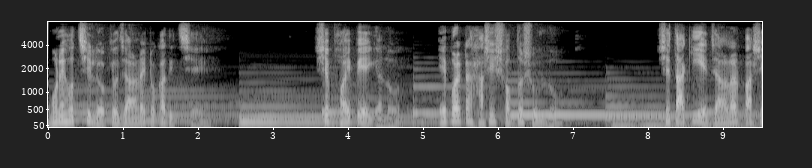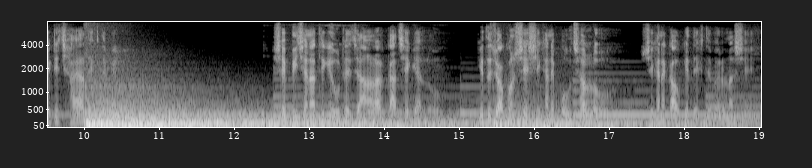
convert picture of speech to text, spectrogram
মনে হচ্ছিল কেউ জানালায় টোকা দিচ্ছে। সে ভয় পেয়ে গেল। এরপর একটা হাসির শব্দ শুনল। সে তাকিয়ে জানালার পাশে একটি ছায়া দেখতে পেল। সে বিছানা থেকে উঠে জানালার কাছে গেল। কিন্তু যখন সে সেখানে পৌঁছালো, সেখানে কাউকে দেখতে পেল না সে।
